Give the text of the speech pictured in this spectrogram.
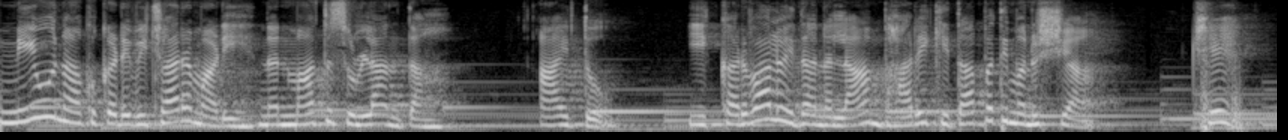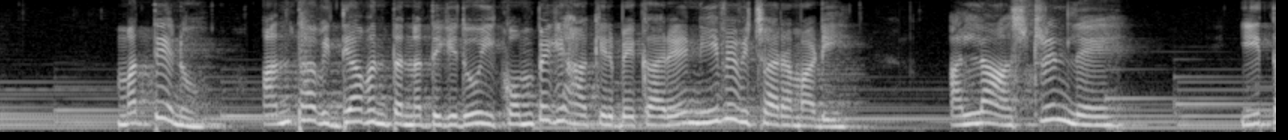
ನೀವು ನಾಲ್ಕು ಕಡೆ ವಿಚಾರ ಮಾಡಿ ನನ್ನ ಮಾತು ಸುಳ್ಳ ಅಂತ. ಆಯ್ತು. ಈ ಕರ್ವಾಲು ಇದಾನಲ್ಲ ಭಾರಿ ಕಿತಾಪತಿ ಮನುಷ್ಯ. ಛೇ. ಮತ್ತೇನು? ಅಂಥ ವಿದ್ಯಾವಂತನ್ನ ತೆಗೆದು ಈ ಕೊಂಪೆಗೆ ಹಾಕಿರ್ಬೇಕಾರೆ ನೀವೇ ವಿಚಾರ ಮಾಡಿ. ಅಲ್ಲ ಅಷ್ಟ್ರಿಂದಲೇ ಈತ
